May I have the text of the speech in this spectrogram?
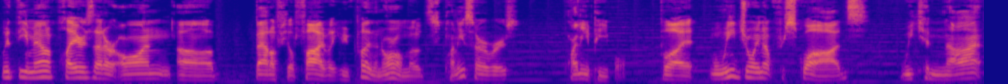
With the amount of players that are on uh, Battlefield 5, like if you play the normal modes, there's plenty of servers, plenty of people. But when we join up for squads, we cannot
